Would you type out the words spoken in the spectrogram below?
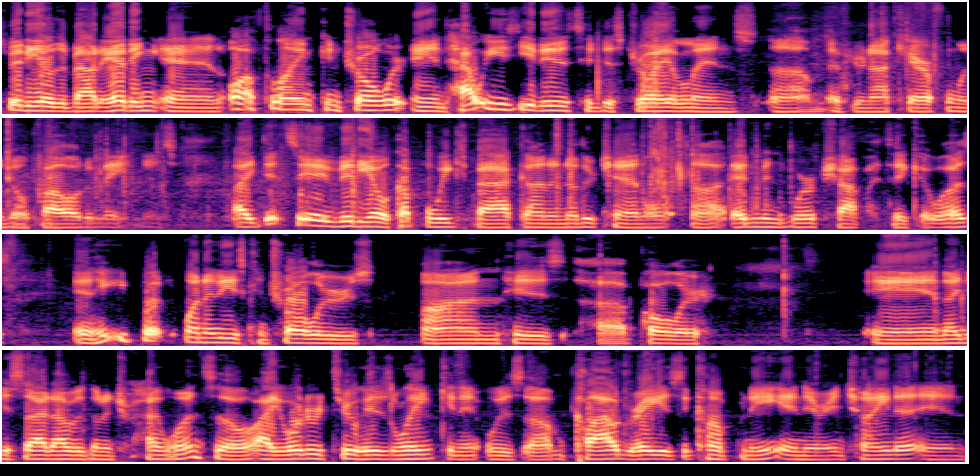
video is about adding an offline controller and how easy it is to destroy a lens um, if you're not careful and don't follow the maintenance. I did see a video a couple weeks back on another channel, uh, Edmund's Workshop I think it was, and he put one of these controllers on his uh, Polar and I decided I was going to try one. So I ordered through his link, and it was um, Cloud Ray is the company, and they're in China, and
